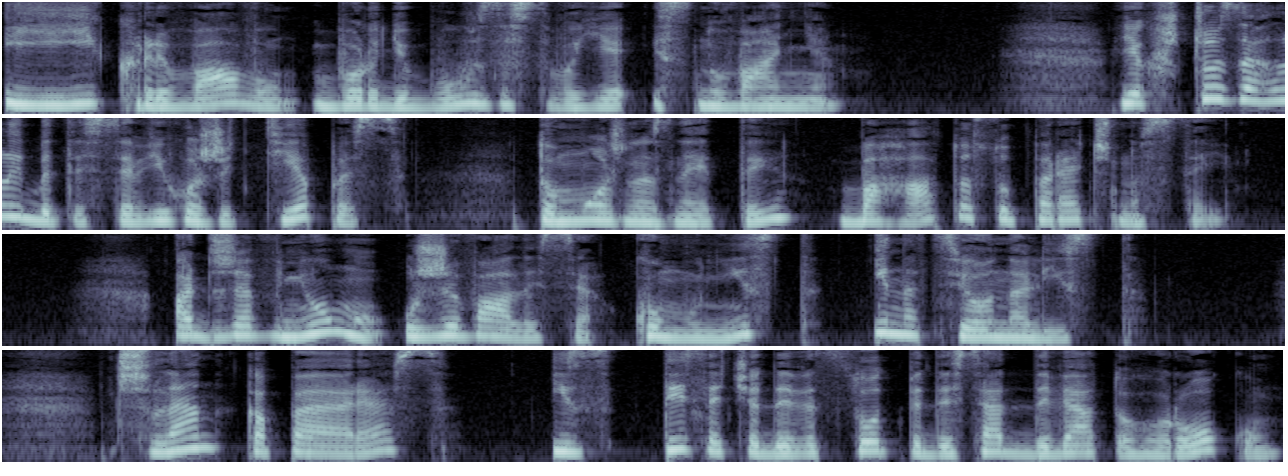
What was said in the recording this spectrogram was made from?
і її криваву боротьбу за своє існування. Якщо заглибитися в його життєпис, то можна знайти багато суперечностей, адже в ньому уживалися комуніст і націоналіст. Член КПРС із 1959 року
